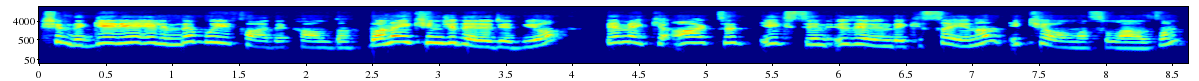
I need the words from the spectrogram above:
Şimdi geriye elimde bu ifade kaldı. Bana ikinci derece diyor. Demek ki artık x'in üzerindeki sayının 2 olması lazım.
